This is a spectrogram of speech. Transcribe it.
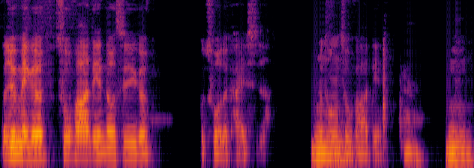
我觉得每个出发点都是一个。不错的开始啊，不同出发点，嗯嗯。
